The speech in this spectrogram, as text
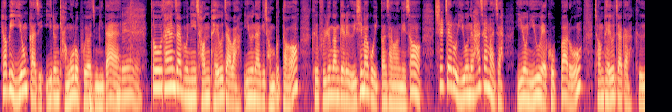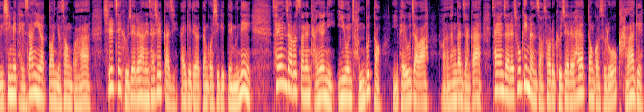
협의 이혼까지 이른 경우로 보여집니다. 네. 또 사연자분이 전 배우자와 이혼하기 전부터 그 불륜 관계를 의심하고 있던 상황에서 실제로 이혼을 하자마자 이혼 이후에 곧바로 전 배우자가 그 의심의 대상이었던 여성과 실제 교제를 하는 사실까지 알게 되었던 것이기 때문에 사연자로서는 당연히 이혼 전부터 이 배우자와 어, 상간자가 사연자를 속이면서 서로 교제를 하였던 것으로 강하게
